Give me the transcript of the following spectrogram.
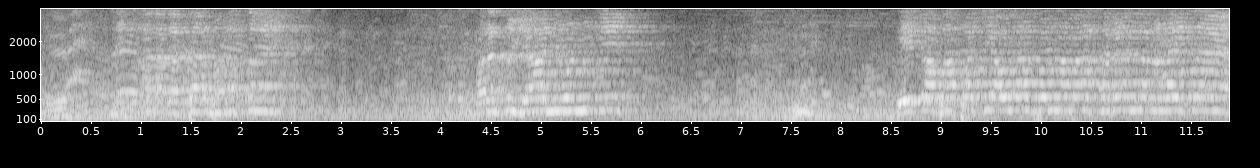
मला मी गद्दार म्हणत नाही. परंतु या निवडणुकीत एका बापाची औलाद बनून आम्हाला सगळ्यांना लढायचं आहे.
